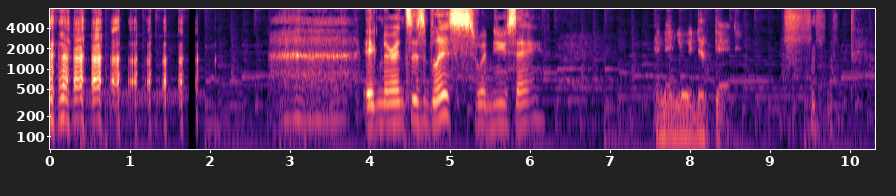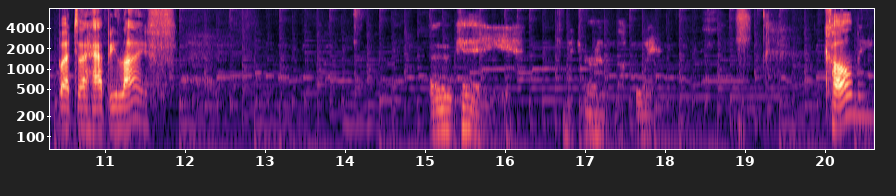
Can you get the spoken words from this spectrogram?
Ignorance is bliss, wouldn't you say? And then you end up dead. But a happy life. Okay. Can I turn around and walk away? Call me.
